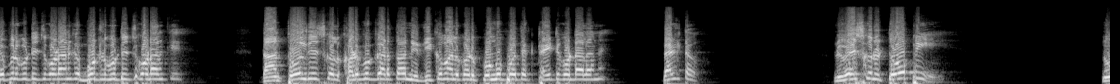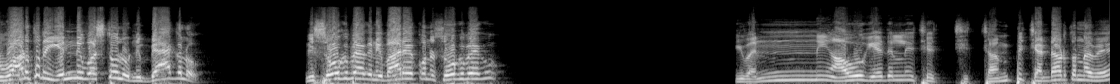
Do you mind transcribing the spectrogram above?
చెప్పులు కుట్టించుకోవడానికి బూట్లు కుట్టించుకోవడానికి. దాని తోలు తీసుకొని కడుపుకు కడతావు నీ దిక్కుమలు కడుపు పొంగిపోతే టైట్ కొట్టాలని. బెల్ట్. నువ్వు వేసుకున్న టోపీ నువ్వు వాడుతున్న ఎన్ని వస్తువులు నీ బ్యాగులు? నీ సోగు బ్యాగు నీ భార్య కొన్న సోగు బ్యాగు? ఇవన్నీ ఆవు గేదెల్ని చంపి చెండాడుతున్నావే.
